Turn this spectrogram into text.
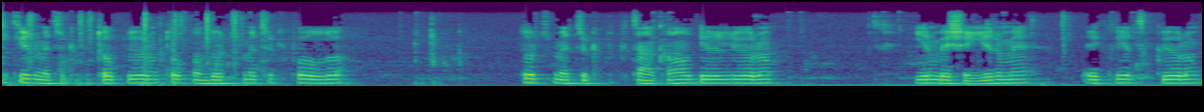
200 metreküpü topluyorum. Toplam 400 metreküp oldu. 400 metreküplük bir tane kanal belirliyorum. 25'e 20 ekleye tıklıyorum.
